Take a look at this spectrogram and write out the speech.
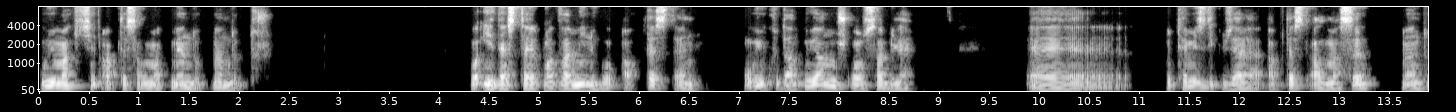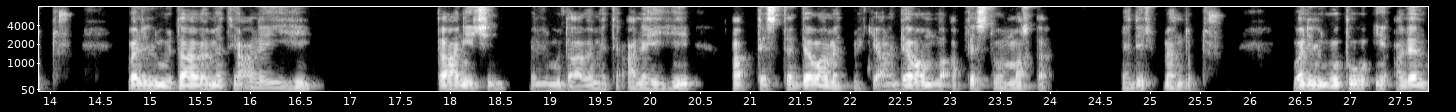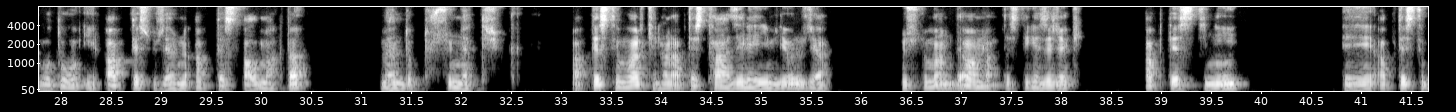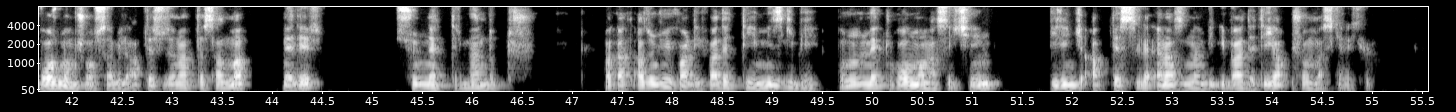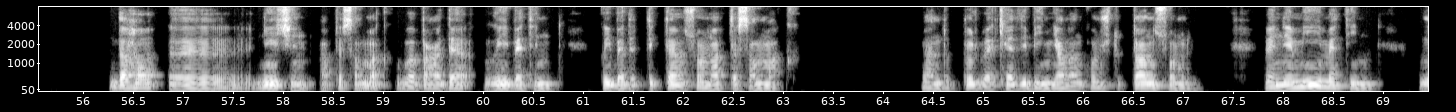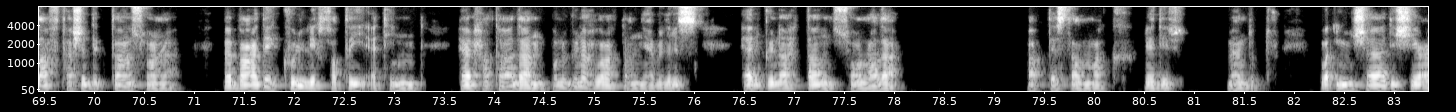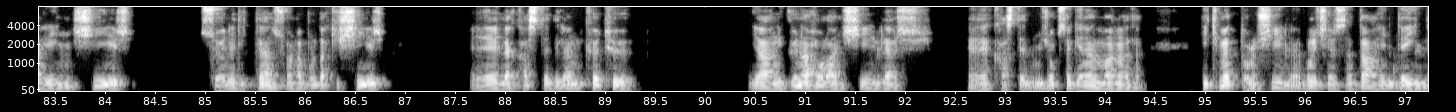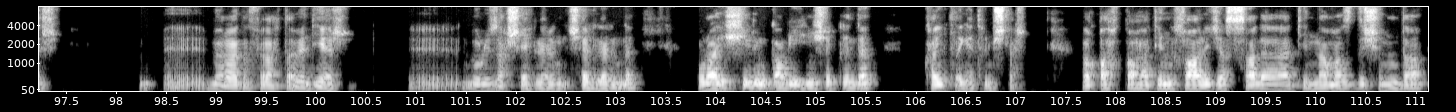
uyumak için abdest almak mendup, menduptur. Ve izâ istayqaza minhu abdestten, uykudan uyanmış olsa bile eee, bu temizlik üzere abdest alması menduptur. Velil müdavemeti aleyhi daha niçin? Velil müdavemeti aleyhi abdeste devam etmek yani devamlı abdestte olmak da nedir? Menduptur. Velil vudu'i alel vudu'i abdest üzerine abdest almak da menduptur, sünnettir. Abdestin varken hani abdest tazeleyeyim diyoruz ya Müslüman devamlı abdesti gezecek. Abdestini e, abdesti bozmamış olsa bile abdest üzerine abdest almak nedir? Sünnettir, menduptur. Fakat az önce yukarıda ifade ettiğimiz gibi bunun mekruh olmaması için birinci abdest ile en azından bir ibadeti yapmış olması gerekiyor. Daha e, niçin abdest almak? Ve ba'de gıybetin. Gıybet ettikten sonra abdest almak menduptur. Ve kezibin. Yalan konuştuktan sonra. Ve nemimetin. Laf taşıdıktan sonra. Ve ba'de kulli hatiyetin. Her hatadan. Bunu günah olarak da anlayabiliriz. Her günahtan sonra da abdest almak nedir? Menduptur. Ve inşadi şiirin. Şiir söyledikten sonra buradaki şiir e, ile kastedilen kötü yani günah olan şiirler e, kastedilmiş yoksa genel manada hikmet dolu şiirler bunun içerisine dahil değildir. E, Meragıl Felah'ta ve diğer e, Nurizah şehirlerin, şerhlerinde burayı şiirin gabihin şeklinde kayıtla getirmişler. Ve kahkahatin harice salati namaz dışında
